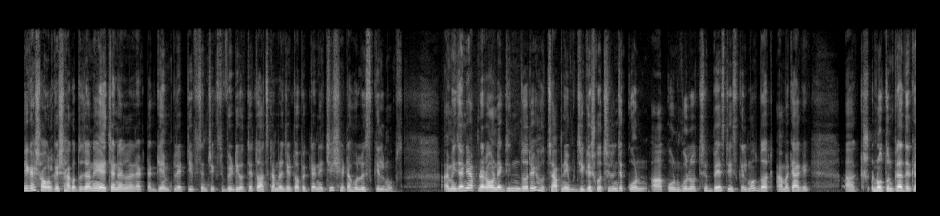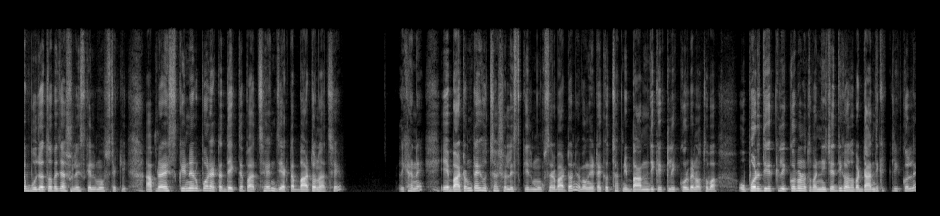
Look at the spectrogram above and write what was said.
হে গাইস সকলকে স্বাগত জানাই এই চ্যানেলের একটা game play tips and tricks ভিডিওতে তো আজকে আমরা যে টপিকটা নিচ্ছি, সেটা হলো স্কিল মুভস আমি জানি আপনারা অনেক দিন ধরে হচ্ছে আপনি জিজ্ঞেস করছিলেন যে কোন কোনগুলো হচ্ছে বেস্ট স্কিল মুভস বাট আমাকে আগে নতুন প্লেয়ারদেরকে বোঝাতে হবে যে আসলে স্কিল মুভসটা কি। আপনারা স্ক্রিনের উপর একটা দেখতে পাচ্ছেন যে একটা বাটন আছে। এখানে। এই বাটনটাই হচ্ছে আসলে স্কিল মুভসের বাটন এবং এটাকে হচ্ছে আপনি বাম দিকে ক্লিক করবেন অথবা উপরের দিকে ক্লিক করবেন অথবা নিচের দিকে অথবা ডান দিকে ক্লিক করলে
